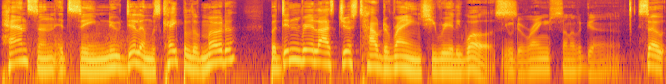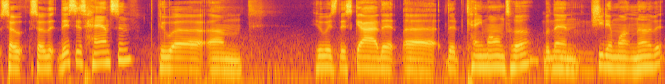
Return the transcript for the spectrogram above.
Hansen, it seemed, knew Dillon was capable of murder, but didn't realize just how deranged he really was. You was. deranged son of a gun. So, so, so th- this is Hansen, who, uh, um, who is this guy that uh, that came on to her, but then she didn't want none of it.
